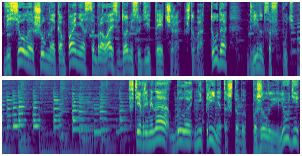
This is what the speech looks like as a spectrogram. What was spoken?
веселая шумная компания собралась в доме судьи Тэтчера, чтобы оттуда двинуться в путь. В те времена было не принято, чтобы пожилые люди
